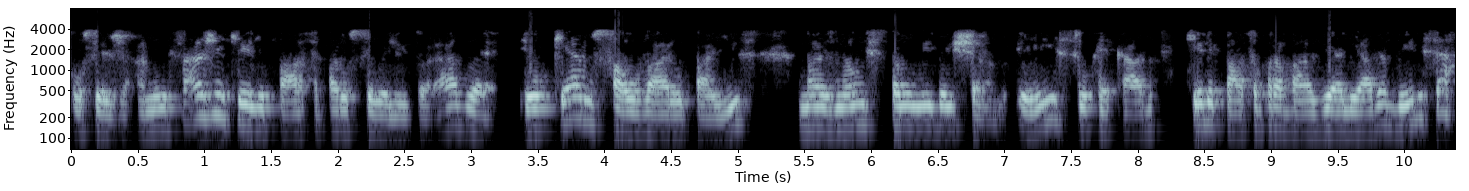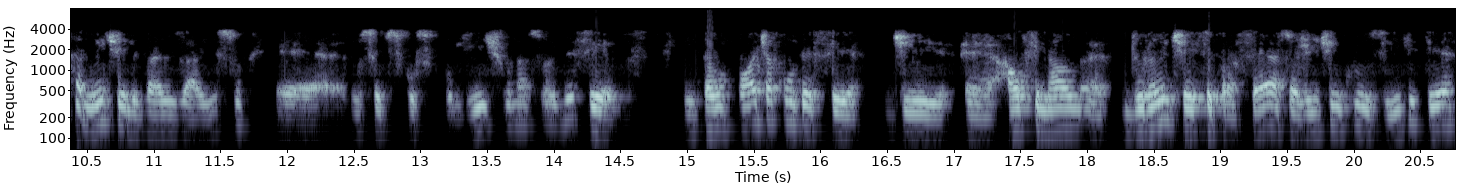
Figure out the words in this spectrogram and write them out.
Ou seja, a mensagem que ele passa para o seu eleitorado é: eu quero salvar o país, mas não estão me deixando. Esse é o recado que ele passa para a base aliada dele. Certamente ele vai usar isso é, no seu discurso político, nas suas defesas. Então pode acontecer de, é, ao final, é, durante esse processo, a gente inclusive ter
